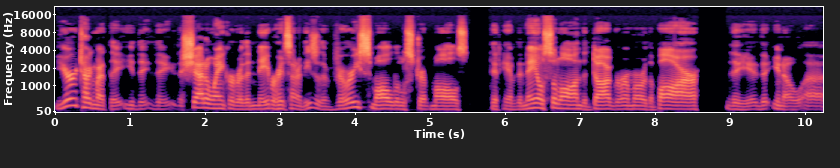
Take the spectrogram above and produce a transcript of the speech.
You're talking about the the the, the shadow anchored or the neighborhood center. These are the very small little strip malls that have the nail salon, the dog groomer, the bar, the the you know, uh,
